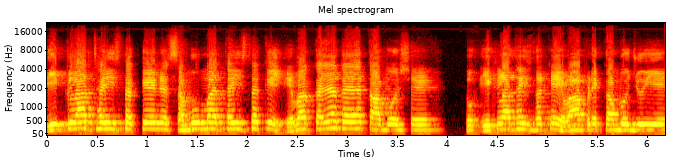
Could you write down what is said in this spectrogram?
એકલા થઈ શકે અને સમૂહમાં થઈ શકે એવા કયા કયા કામો છે? તો એકલા થઈ શકે એવા આપણે કામો જોઈએ.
